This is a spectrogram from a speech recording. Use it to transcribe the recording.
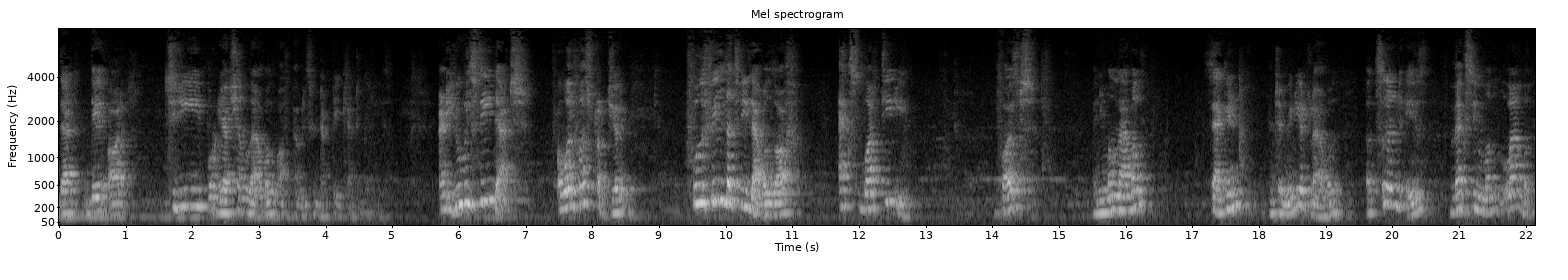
that there are three projection level of every syntactic categories. And you will see that our first structure fulfill the three levels of bar theory. First, minimal level. Second, intermediate level. The third is maximum level.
